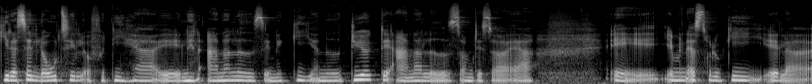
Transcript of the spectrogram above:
give dig selv lov til at få de her øh, lidt anderledes energier ned, dyrk det anderledes, om det så er øh, jamen astrologi eller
